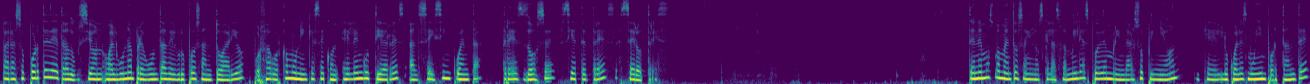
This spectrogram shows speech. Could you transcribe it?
Para soporte de traducción o alguna pregunta del Grupo Santuario, por favor comuníquese con Ellen Gutiérrez al 650-312-7303. Tenemos momentos en los que las familias pueden brindar su opinión y que lo cual es muy importante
